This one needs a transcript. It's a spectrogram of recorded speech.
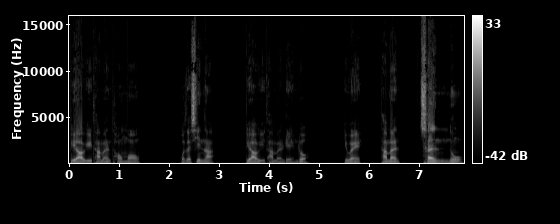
不要与他们同谋；我的心啊，不要与他们联络，因为他们趁怒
